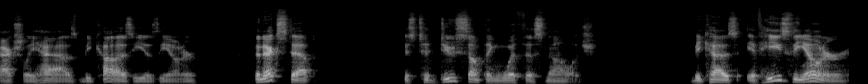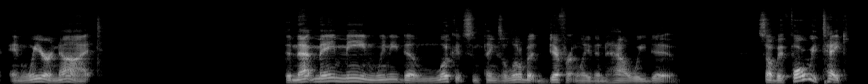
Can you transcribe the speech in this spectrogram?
actually has because he is the owner, the next step is to do something with this knowledge. Because if he's the owner and we are not, then that may mean we need to look at some things a little bit differently than how we do. So before we take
